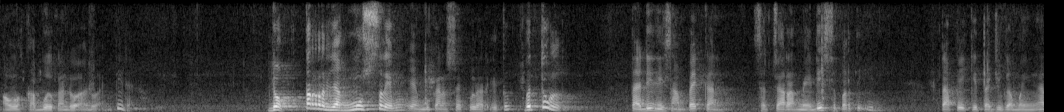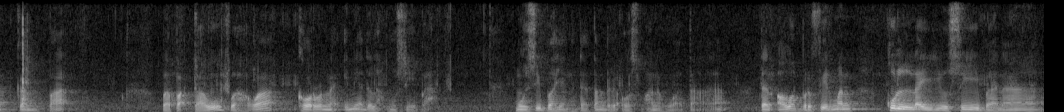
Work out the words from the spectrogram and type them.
Allah kabulkan doa-doa? Tidak dokter yang muslim yang bukan sekuler itu betul tadi disampaikan secara medis seperti ini. Tapi kita juga mengingatkan Pak, Bapak tahu bahwa corona ini adalah musibah. Musibah yang datang dari Allah Subhanahu wa taala dan Allah berfirman, "Qul yusibana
